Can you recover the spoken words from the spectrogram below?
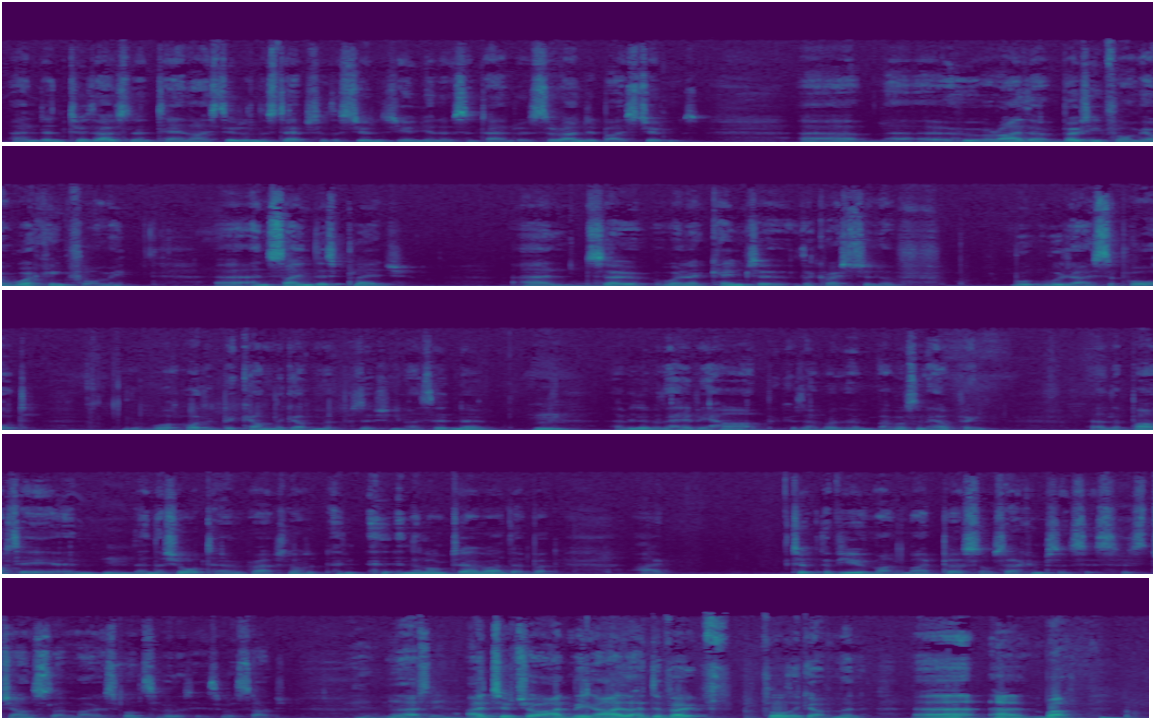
And in 2010, I stood on the steps of the Students' Union at St Andrews, surrounded by students uh, uh, who were either voting for me or working for me, uh, and signed this pledge. And so when it came to the question of w- would I support what, what had become the government position, I said no. Mm. I did it with a heavy heart because I, I wasn't helping uh, the party in, Mm. in the short term, perhaps not in, in the long term either. But I took the view my, my personal circumstances as chancellor, my responsibilities were such Yeah, no, that absolutely. I had two choices. I mean, I either had to vote f- for the government. Uh, uh, well,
